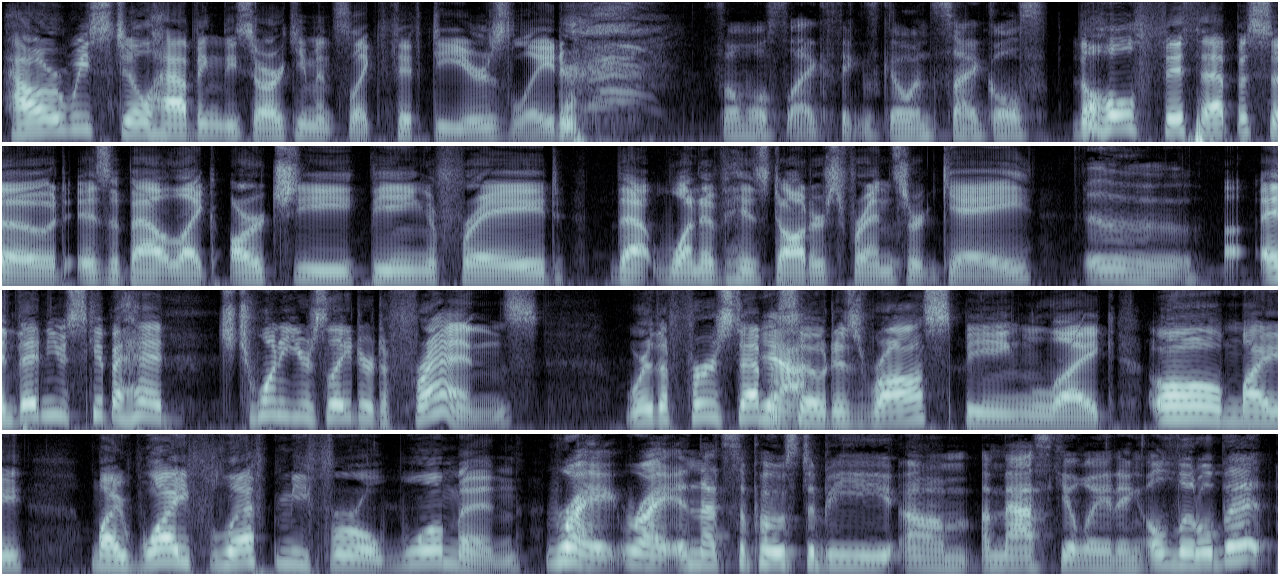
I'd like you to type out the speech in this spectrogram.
How are we still having these arguments like 50 years later? it's almost like things go in cycles. the whole fifth episode is about like Archie being afraid that one of his daughter's friends are gay. Ugh. Uh, and then you skip ahead 20 years later to Friends, where the first episode is Ross being like, "Oh, my my wife left me for a woman." Right, right, and that's supposed to be um emasculating a little bit.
